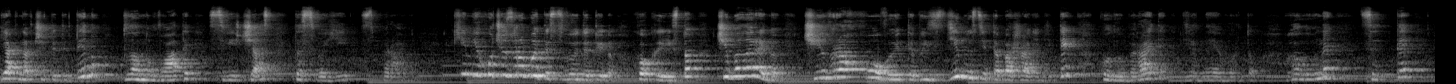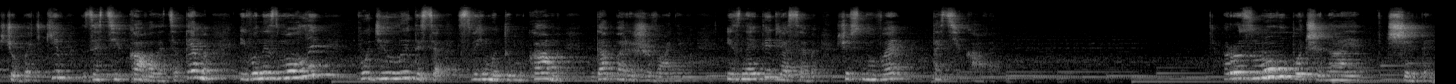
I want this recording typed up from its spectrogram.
як навчити дитину планувати свій час та свої справи. Ким я хочу зробити свою дитину хокеїстом чи балериною? Чи враховуєте ви здібності та бажання дітей, коли обираєте для неї гурток? Головне це те, що батьків зацікавила ця тема, і вони змогли поділитися своїми думками та переживаннями і знайти для себе щось нове та цікаве. Розмову починає вчитель,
